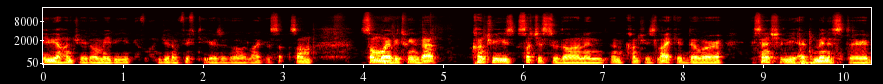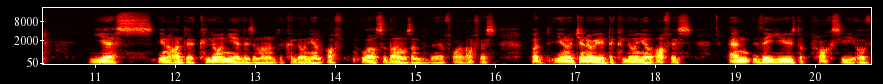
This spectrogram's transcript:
maybe 100 or maybe 150 years ago like some somewhere between that countries such as Sudan and, and countries like it they were essentially administered yes, you know, under colonialism and under colonial off well, Sudan was under the Foreign Office, but you know, generally the colonial office, and they used the proxy of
